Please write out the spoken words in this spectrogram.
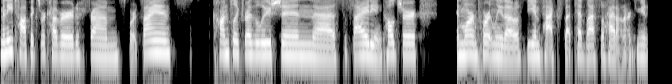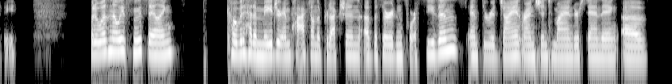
Many topics were covered from sports science, conflict resolution, uh, society and culture, and more importantly, though, the impacts that Ted Lasso had on our community. But it wasn't always smooth sailing. COVID had a major impact on the production of the third and fourth seasons and threw a giant wrench into my understanding of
